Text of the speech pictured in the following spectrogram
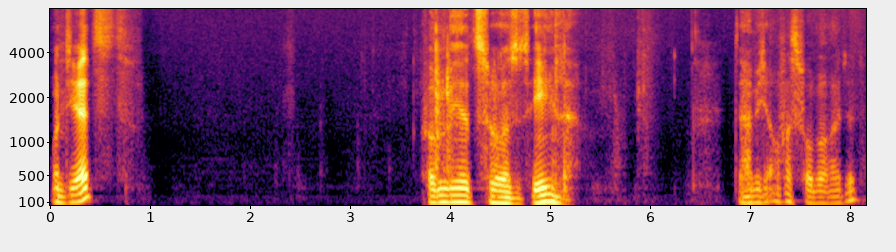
und jetzt kommen wir zur Seele. Da habe ich auch was vorbereitet.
